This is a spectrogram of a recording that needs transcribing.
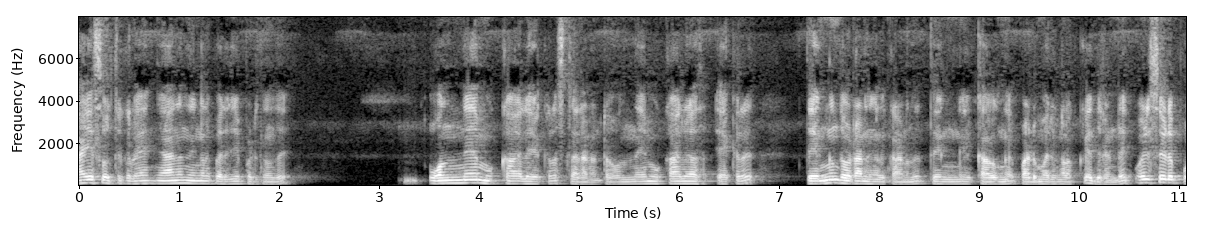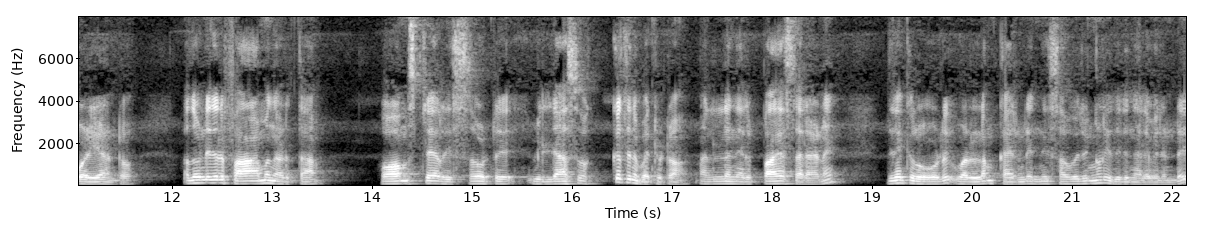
ഹായ് സുഹൃത്തുക്കളെ ഞാൻ നിങ്ങളെ പരിചയപ്പെടുത്തുന്നത് ഒന്നേ മുക്കാൽ ഏക്കർ സ്ഥലമാണ് കേട്ടോ. ഒന്നേ മുക്കാൽ ഏക്കർ തെങ്ങും തോട്ടാണ് നിങ്ങൾ കാണുന്നത്. തെങ്ങ് കവുങ്ങ് പടുമരങ്ങളൊക്കെ ഇതിലുണ്ട്. ഒരു സൈഡ് പുഴയാണ് കേട്ടോ. അതുകൊണ്ട് ഇതിൽ ഫാം നടത്താം. ഹോം സ്റ്റേ റിസോർട്ട് വില്ലാസും ഒക്കെ തന്നെ പറ്റും കേട്ടോ. നല്ല നിരപ്പായ സ്ഥലമാണ്. ഇതിലേക്ക് റോഡ് വെള്ളം കരണ്ട് എന്നീ സൗകര്യങ്ങൾ ഇതിൽ നിലവിലുണ്ട്.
